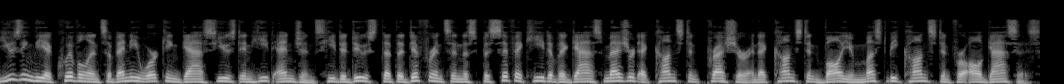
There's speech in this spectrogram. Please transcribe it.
Using the equivalence of any working gas used in heat engines he deduced that the difference in the specific heat of a gas measured at constant pressure and at constant volume must be constant for all gases.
